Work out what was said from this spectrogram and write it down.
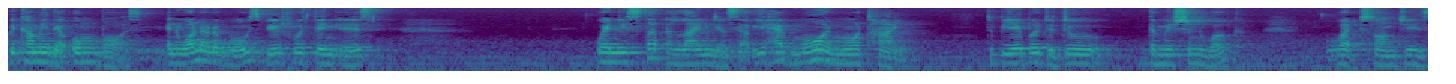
becoming their own boss. And one of the most beautiful thing is when you start aligning yourself, you have more and more time to be able to do the mission work, what Swamiji is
